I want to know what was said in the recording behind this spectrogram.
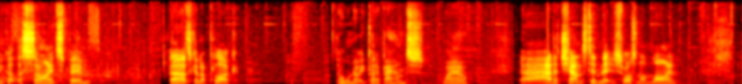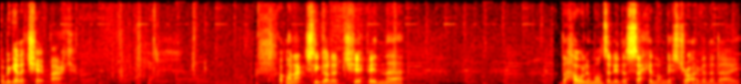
We got the side spin. Ah, it's gonna plug. Oh no, it got a bounce. Wow. Ah, had a chance, didn't it? It just wasn't online. But we get a chip back. Okay. Someone actually got a chip in there. The hole in one's only the second longest drive of the day.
